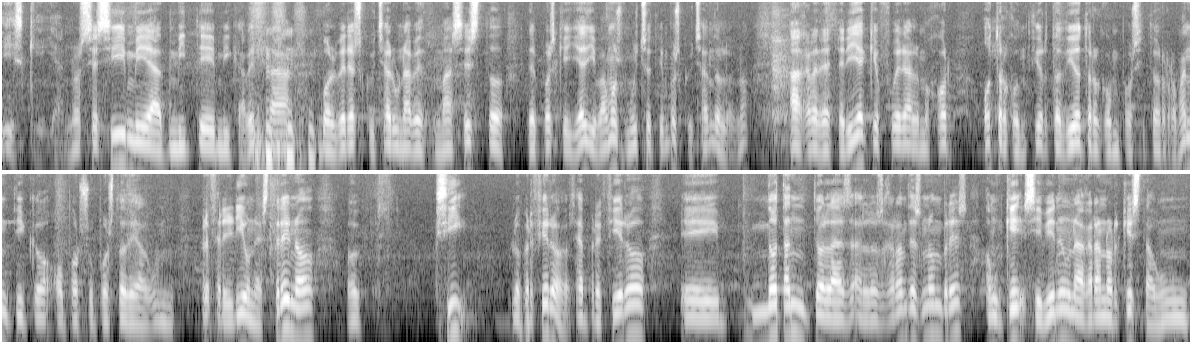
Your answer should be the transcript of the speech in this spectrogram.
y es que ya no sé si me admite mi cabeza volver a escuchar una vez más esto después que ya llevamos mucho tiempo escuchándolo. ¿no? Agradecería que fuera a lo mejor otro concierto de otro compositor romántico o por supuesto de algún... Preferiría un estreno. O, sí, lo prefiero. O sea, prefiero eh, no tanto las, a los grandes nombres, aunque si viene una gran orquesta, un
